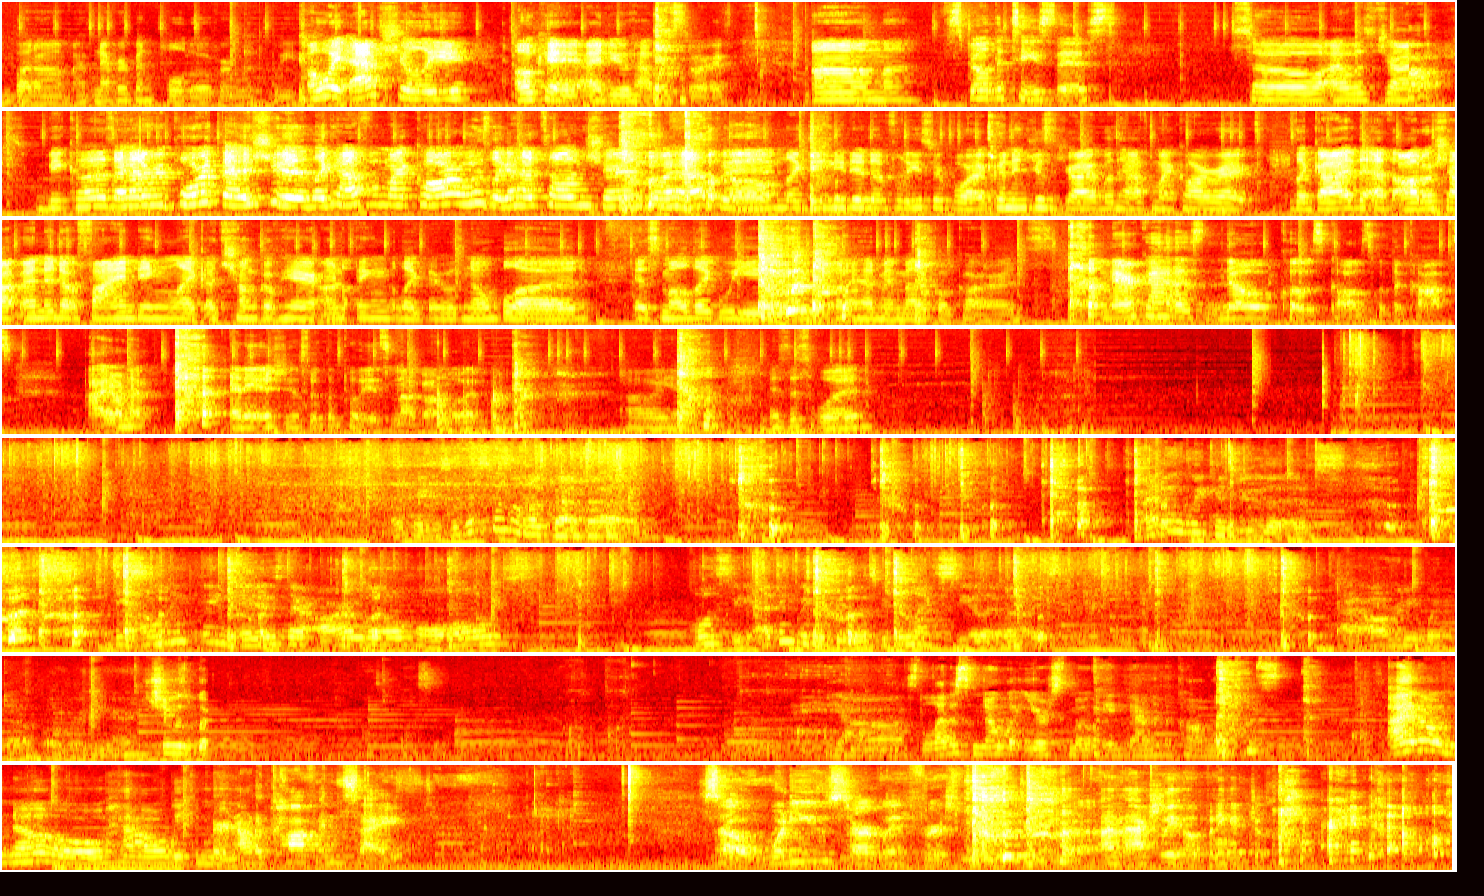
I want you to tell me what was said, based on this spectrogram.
But um, I've never been pulled over with weed. Oh wait, actually, okay, I do have a story. Um, spill the tea, sis. So I was driving because I had to report that shit. Like half of my car was like I had to tell insurance what happened. Oh. Like they needed a police report. I couldn't just drive with half my car wrecked. The guy that at the auto shop ended up finding like a chunk of hair on nothing. Like there was no blood. It smelled like weed, but I had my medical cards. America has no close calls with the cops. I don't have any issues with the police, knock on wood. Oh yeah. Is this wood? Okay, so this doesn't look that bad. I think we can do this. The only thing is there are little holes. We'll see. I think we can do this. We can like seal it with icing or something. I already whipped up over here. She was whip- let us know what you're smoking down in the comments. I don't know how we can. They're not a coffin site. So, what do you start with first? I'm actually opening a joint right now.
